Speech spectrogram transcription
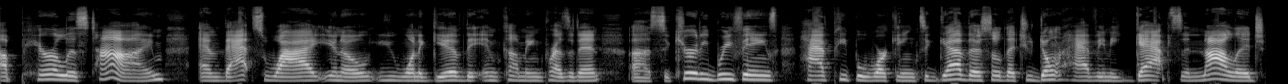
a perilous time, and that's why, you know, you want to give the incoming president uh, security briefings, have people working together so that you don't have any gaps and knowledge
